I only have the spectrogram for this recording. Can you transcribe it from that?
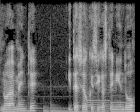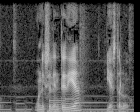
nuevamente y deseo que sigas teniendo un excelente día y hasta luego.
